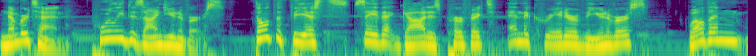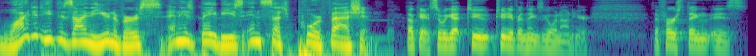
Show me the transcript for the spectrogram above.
Number 10 Poorly designed universe. Don't the theists say that God is perfect and the creator of the universe? Well, then, why did he design the universe and his babies in such poor fashion? Okay, so we got two two different things going on here. The first thing is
